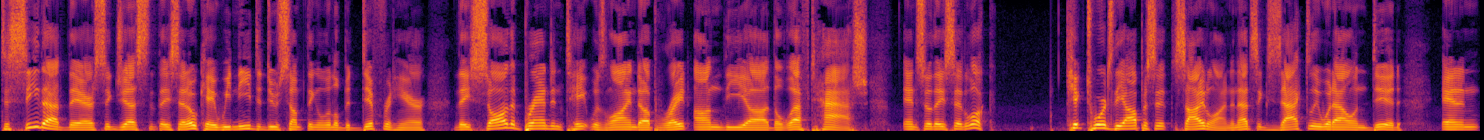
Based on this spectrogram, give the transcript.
to see that there suggests that they said, okay, we need to do something a little bit different here. They saw that Brandon Tate was lined up right on the uh, the left hash, and so they said, look, kick towards the opposite sideline, and that's exactly what Allen did. And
